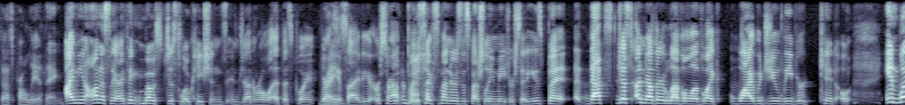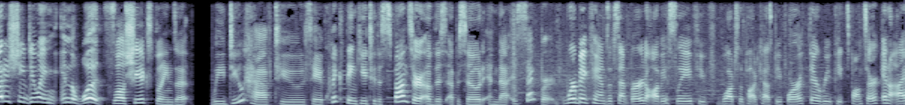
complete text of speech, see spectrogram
that's probably a thing I mean, honestly, I think most just locations in general at this point Right. in society are surrounded by sex offenders, especially in major cities. But that's just another level of like, why would you leave your kid? o- And what is she doing in the woods? well she explains it we do have to say a quick thank you to the sponsor of this episode and that is scentbird We're big fans of Scentbird, obviously, if you've watched the podcast before, they're repeat sponsor. And I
